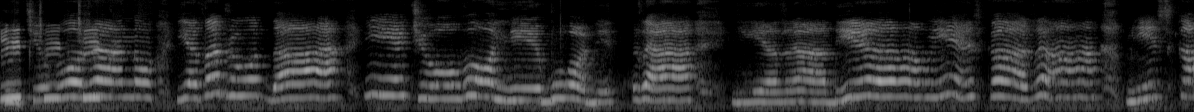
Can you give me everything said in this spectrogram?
Нічого. Я зарода. Нічого не буде. Ра. Я раділа мішка, ра. Мішка,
